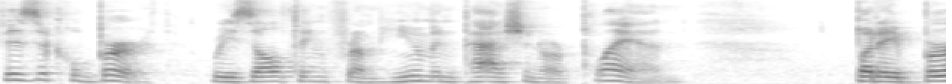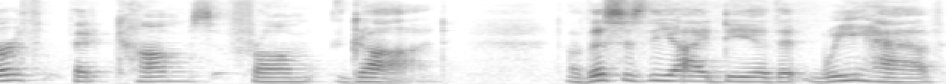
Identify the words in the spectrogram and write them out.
physical birth resulting from human passion or plan, but a birth that comes from God. Now, this is the idea that we have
